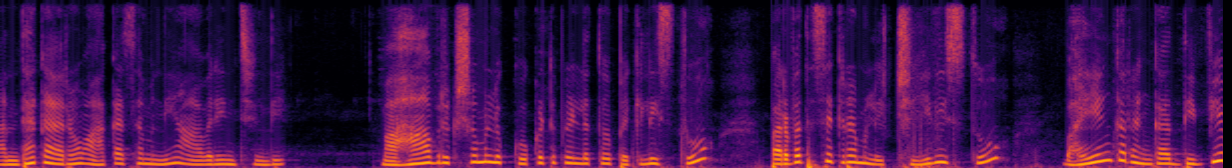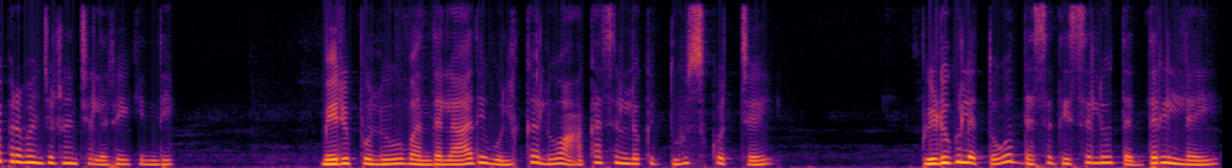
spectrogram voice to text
అంధకారం ఆకాశముని ఆవరించింది. మహావృక్షములు కూకటి పిళ్ళతో పెకిలిస్తూ పర్వత శిఖరములు చీరిస్తూ భయంకరంగా దివ్య ప్రపంచం చెలరేగింది. మెరుపులు వందలాది ఉల్కలు ఆకాశంలోకి దూసుకొచ్చాయి. పిడుగులతో దశ దిశలు దద్దరిల్లాయి.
